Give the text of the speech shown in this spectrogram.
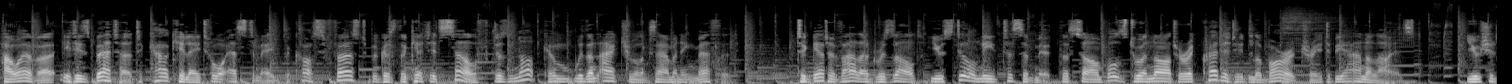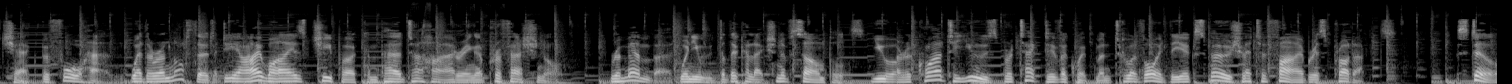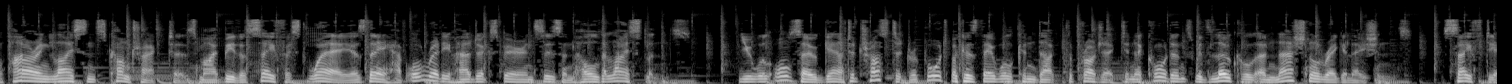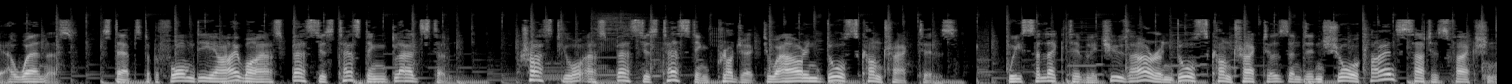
However, it is better to calculate or estimate the cost first because the kit itself does not come with an actual examining method. To get a valid result, you still need to submit the samples to a NATA accredited laboratory to be analyzed. You should check beforehand whether or not that DIY is cheaper compared to hiring a professional. Remember, when you do the collection of samples, you are required to use protective equipment to avoid the exposure to fibrous products. Still, hiring licensed contractors might be the safest way as they have already had experiences and hold a license. You will also get a trusted report because they will conduct the project in accordance with local and national regulations. Safety awareness. Steps to perform DIY asbestos testing Gladstone. Trust your asbestos testing project to our endorsed contractors. We selectively choose our endorsed contractors and ensure client satisfaction.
